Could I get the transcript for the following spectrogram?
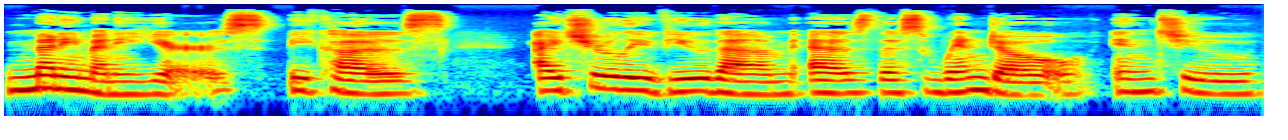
many, many years because I truly view them as this window into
